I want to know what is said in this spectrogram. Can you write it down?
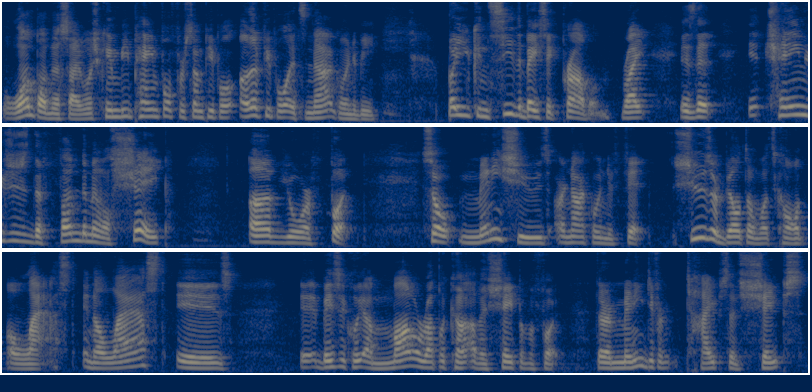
lump on this side, which can be painful for some people. Other people, it's not going to be. But you can see the basic problem, right? Is that it changes the fundamental shape of your foot. So many shoes are not going to fit. Shoes are built on what's called a last. And a last is eh, basically a model replica of a shape of a foot. There are many different types of shapes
